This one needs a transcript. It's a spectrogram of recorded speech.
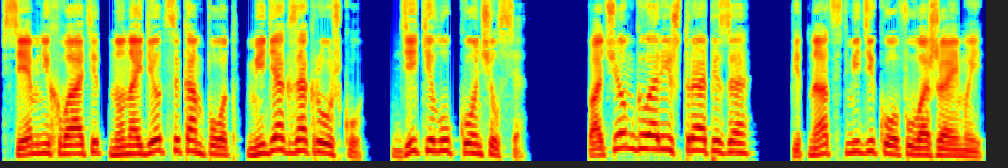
Всем не хватит, но найдется компот, медяк за кружку. Дикий лук кончился. Почем, говоришь, трапеза? Пятнадцать медиков, уважаемый.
